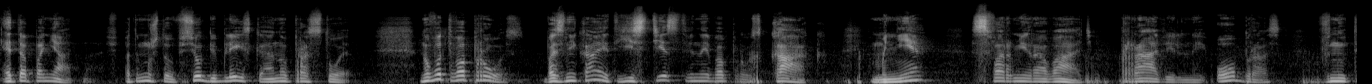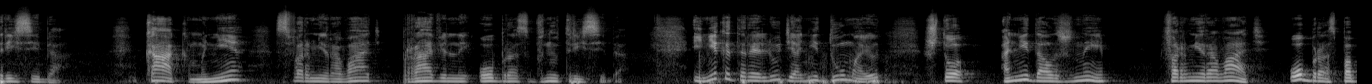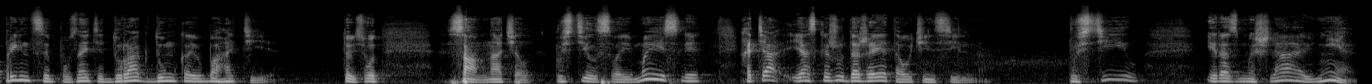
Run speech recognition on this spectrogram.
это понятно, потому что все библейское, оно простое. Но вот вопрос, возникает естественный вопрос, как мне сформировать правильный образ внутри себя? Как мне сформировать правильный образ внутри себя? И некоторые люди, они думают, что они должны формировать образ по принципу, знаете, дурак думкою богатее. То есть вот сам начал, пустил свои мысли, хотя я скажу, даже это очень сильно. Пустил и размышляю. Нет.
